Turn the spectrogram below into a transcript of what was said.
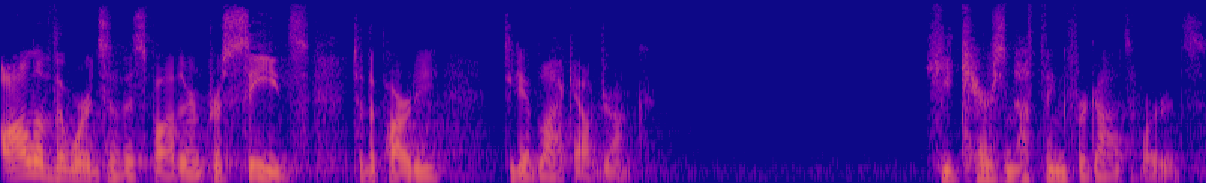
all of the words of his father and proceeds to the party to get blackout drunk. He cares nothing for God's words,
